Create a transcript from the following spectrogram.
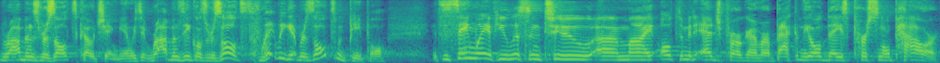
Robbins results coaching, and we say Robbins equals results, the way we get results with people it's the same way if you listen to uh, my Ultimate Edge program or back in the old days, Personal Power,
